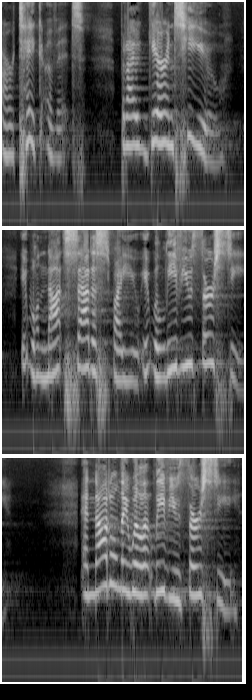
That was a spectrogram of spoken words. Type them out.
our take of it. But I guarantee you, it will not satisfy you. It will leave you thirsty. And not only will it leave you thirsty,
